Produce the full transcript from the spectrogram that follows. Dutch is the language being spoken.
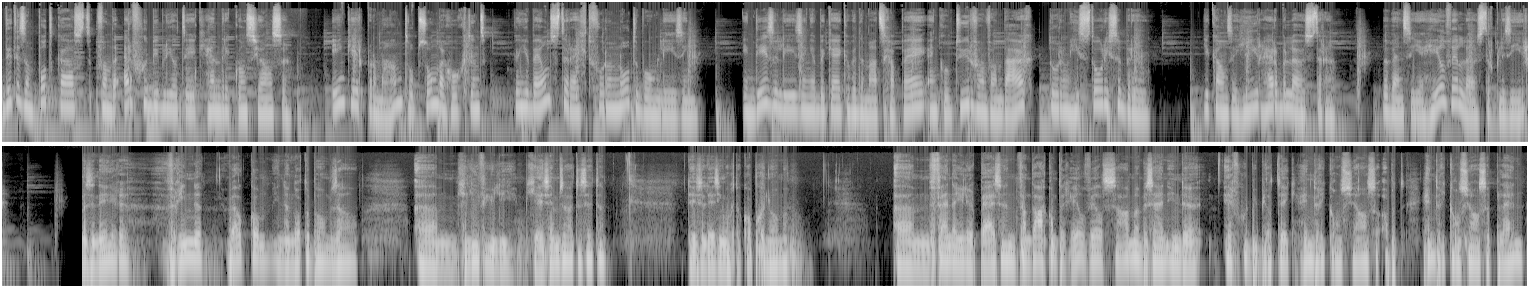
Dit is een podcast van de Erfgoedbibliotheek Hendrik Conscience. Eén keer per maand op zondagochtend kun je bij ons terecht voor een notenboomlezing. In deze lezingen bekijken we de maatschappij en cultuur van vandaag door een historische bril. Je kan ze hier herbeluisteren. We wensen je heel veel luisterplezier. Dames en heren, vrienden, welkom in de Notteboomzaal. Um, gelieve jullie gsm's uit te zetten. Deze lezing wordt ook opgenomen. Um, fijn dat jullie erbij zijn. Vandaag komt er heel veel samen. We zijn in de erfgoedbibliotheek Hendrik Conscience op het Hendrik Conscienceplein.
